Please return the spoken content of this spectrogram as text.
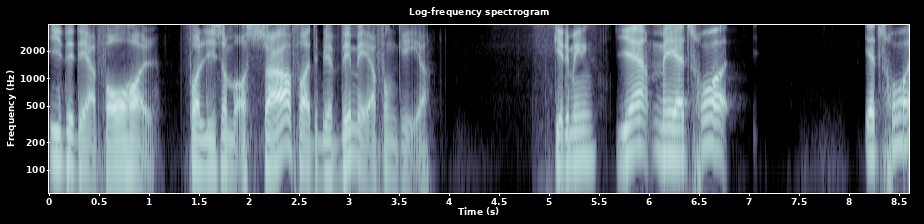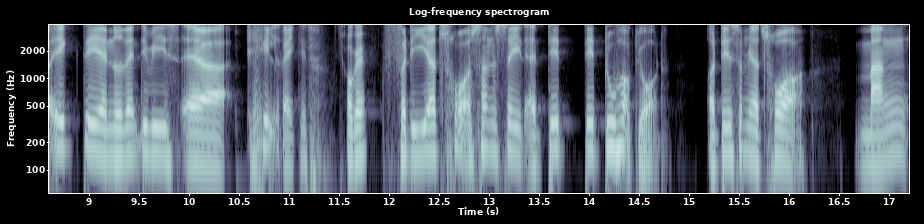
i det der forhold, for ligesom at sørge for, at det bliver ved med at fungere. Giver det mening? Ja, men jeg tror, jeg tror ikke, det er nødvendigvis er helt rigtigt. Okay. Fordi jeg tror sådan set, at det, det du har gjort, og det som jeg tror, mange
